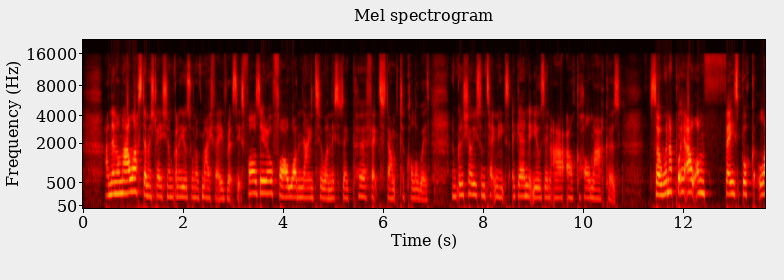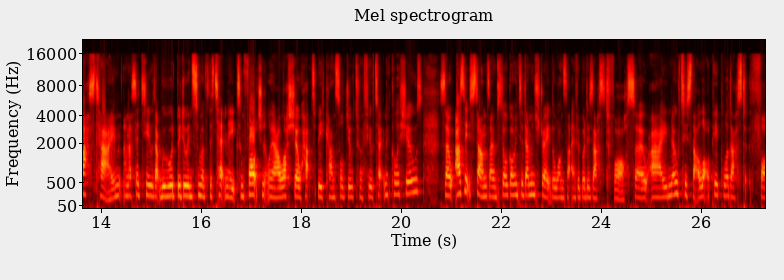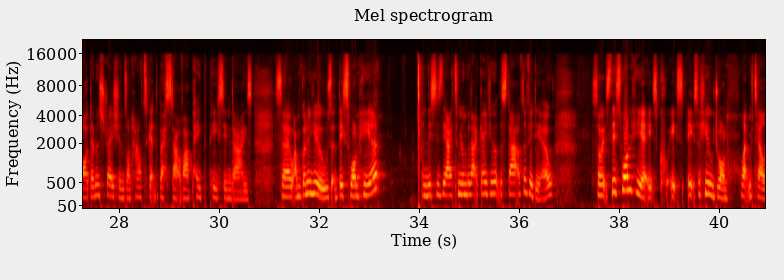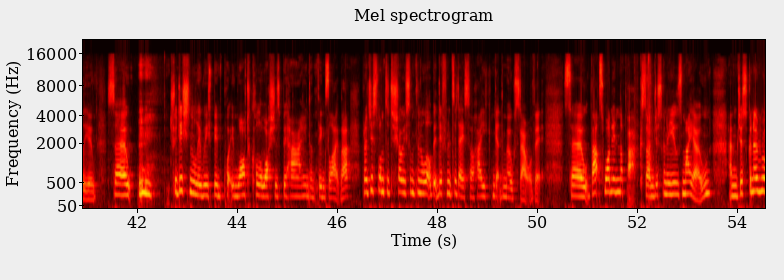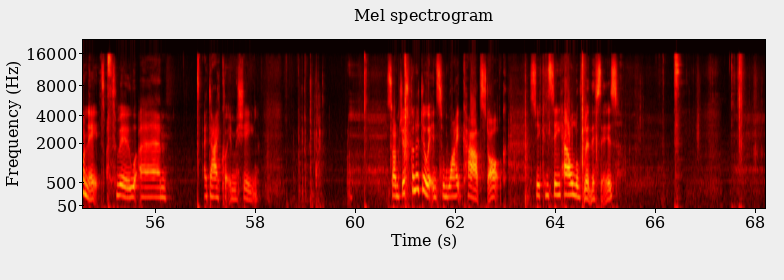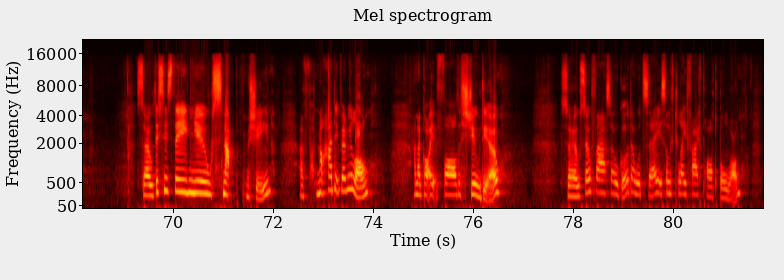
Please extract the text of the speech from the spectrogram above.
And then on our last demonstration, I'm going to use one of my favourites. It's 404192 and this is a perfect stamp to colour with. I'm going to show you some techniques, again, using our alcohol markers. So when I put it out on Facebook last time and I said to you that we would be doing some of the techniques. Unfortunately, our last show had to be cancelled due to a few technical issues. So as it stands, I'm still going to demonstrate the ones that everybody's asked for. So I noticed that a lot of people had asked for demonstrations on how to get the best out of our paper piecing dies. So I'm going to use this one here. And this is the item number that I gave you at the start of the video. So it's this one here, it's, it's, it's a huge one, let me tell you. So Traditionally, we've been putting watercolour washers behind and things like that, but I just wanted to show you something a little bit different today, so how you can get the most out of it. So that's one in the pack, so I'm just going to use my own. I'm just going to run it through um, a die cutting machine. So I'm just going to do it in some white cardstock, so you can see how lovely this is. So this is the new Snap machine. I've not had it very long and I got it for the studio. So, so far so good I would say. It's a little A5 portable one.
